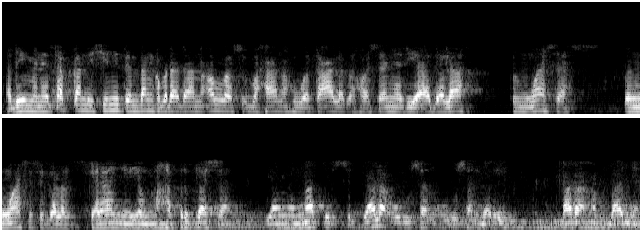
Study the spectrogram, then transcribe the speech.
Jadi menetapkan di sini tentang keberadaan Allah Subhanahu wa taala bahwasanya dia adalah penguasa, penguasa segala-galanya yang maha perkasa, yang mengatur segala urusan-urusan dari para hambanya.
